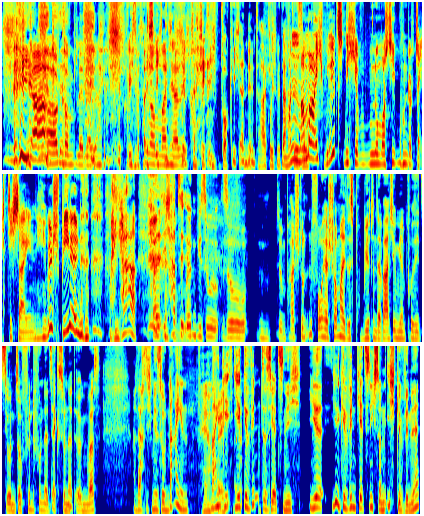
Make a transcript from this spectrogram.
ja, oh, komplett, Alter. Auf jeden Fall war ich, Oh richtig, Mann, herrlich. war ich richtig bockig an dem Tag, wo ich mir dachte, Mann, so, Mama, ich will jetzt nicht Nummer 760 sein. Ich will spielen. Ja, weil ich hatte Oh irgendwie so, so, so ein paar Stunden vorher schon mal das probiert und da war ich irgendwie an Position so 500, 600 irgendwas. Und dachte ich mir so, nein, nein, ihr, Perfekt. ihr gewinnt es jetzt nicht. Ihr, ihr gewinnt jetzt nicht, sondern ich gewinne.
